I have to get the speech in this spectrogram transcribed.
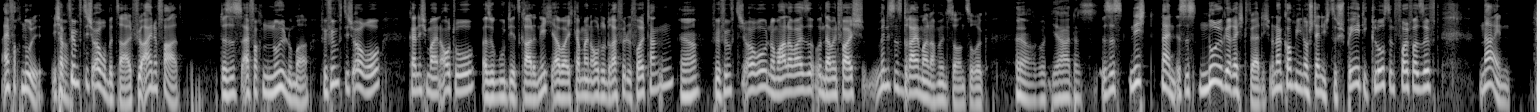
Einfach null. Ich habe 50 Euro bezahlt für eine Fahrt. Das ist einfach eine Nullnummer. Für 50 Euro kann ich mein Auto, also gut, jetzt gerade nicht, aber ich kann mein Auto dreiviertel voll tanken Ja. für 50 Euro normalerweise und damit fahre ich mindestens dreimal nach Münster und zurück. Ja, gut. Ja, das. Es ist nicht, nein, es ist null gerechtfertigt. Und dann kommen die noch ständig zu spät, die Klos sind voll versifft. Nein.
